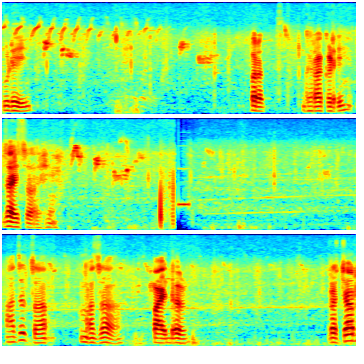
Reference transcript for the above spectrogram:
पुढे परत घराकडे जायचं आहे. आजचा माझा पायदळ प्रचार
